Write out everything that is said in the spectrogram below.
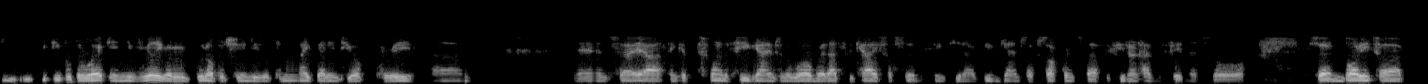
you, if you put the work in, you've really got a good opportunity to, make that into your career. Um, and so, yeah, I think it's one of the few games in the world where that's the case. I certainly think, you know, big games like soccer and stuff, if you don't have the fitness or certain body type,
